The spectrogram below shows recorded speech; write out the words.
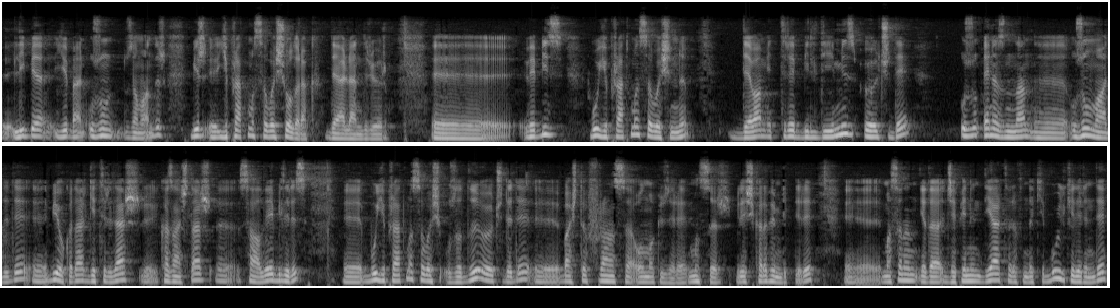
Libya'yı ben uzun zamandır bir yıpratma savaşı olarak değerlendiriyorum. Ve biz bu yıpratma savaşını devam ettirebildiğimiz ölçüde uzun en azından e, uzun vadede e, bir o kadar getiriler, e, kazançlar e, sağlayabiliriz. E, bu yıpratma savaşı uzadığı ölçüde de e, başta Fransa olmak üzere Mısır, Birleşik Arap Emirlikleri e, masanın ya da cephenin diğer tarafındaki bu ülkelerinde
